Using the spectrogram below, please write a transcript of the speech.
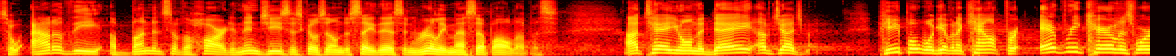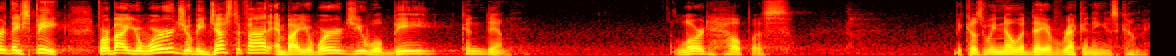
So, out of the abundance of the heart, and then Jesus goes on to say this and really mess up all of us. I tell you, on the day of judgment, people will give an account for every careless word they speak. For by your words you'll be justified, and by your words you will be condemned. Lord, help us because we know a day of reckoning is coming.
